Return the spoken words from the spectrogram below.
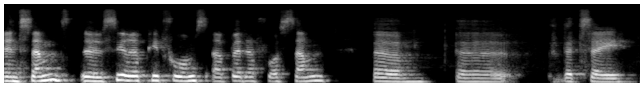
And some uh, therapy forms are better for some um, uh, let's say,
